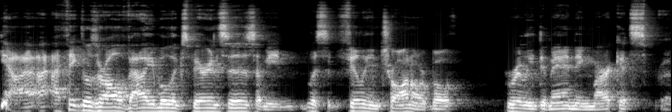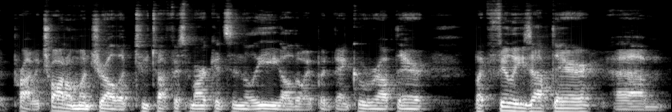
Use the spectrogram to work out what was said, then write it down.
Yeah, I, I, think those are all valuable experiences. I mean, listen, Philly and Toronto are both really demanding markets. Uh, probably Toronto and Montreal, the two toughest markets in the league, although I put Vancouver up there. But Philly's up there. Um,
